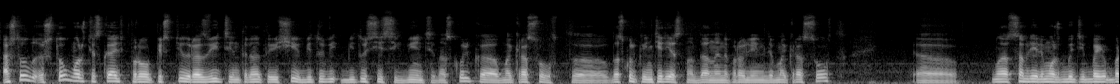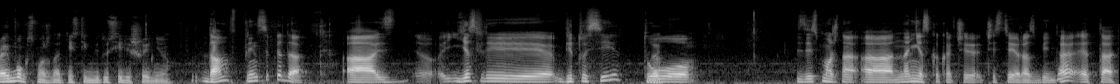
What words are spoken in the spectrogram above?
А что, что можете сказать про перспективы развития интернета вещей в B2B, B2C сегменте? Насколько Microsoft, э, насколько интересно данное направление для Microsoft? Э, ну, на самом деле, может быть, и Brightbox можно отнести к B2C решению. Да, в принципе, да. А, э, если B2C, то да. здесь можно а, на несколько частей разбить. Да? Это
